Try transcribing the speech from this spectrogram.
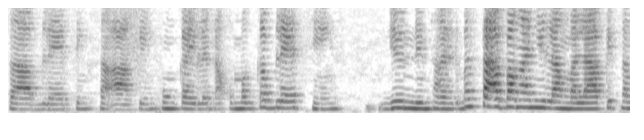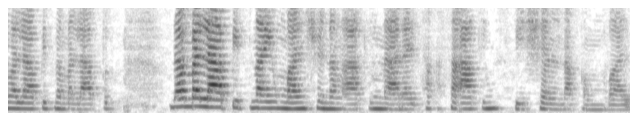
sa blessing sa akin. Kung kailan ako magka-blessings yun din sa kanila. Basta abangan nyo lang malapit na malapit na malapit na malapit na yung mansion ng aking nanay at saka sa aking special na kambal.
